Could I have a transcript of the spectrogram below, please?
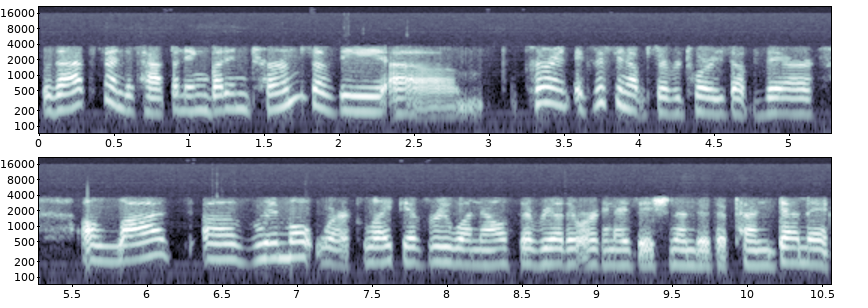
So that's kind of happening. But in terms of the um, current existing observatories up there, a lot of remote work, like everyone else, every other organization under the pandemic.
